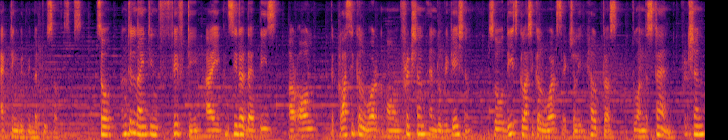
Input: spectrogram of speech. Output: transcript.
acting between the two surfaces. So until 1950, I consider that these are all the classical work on friction and lubrication. So these classical works actually helped us to understand friction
